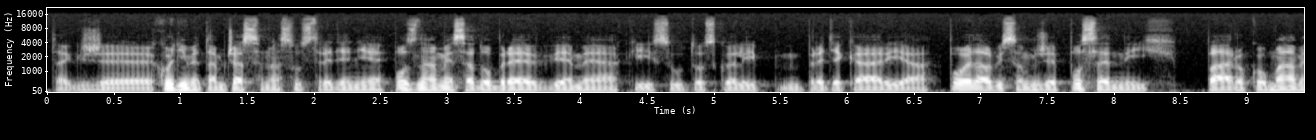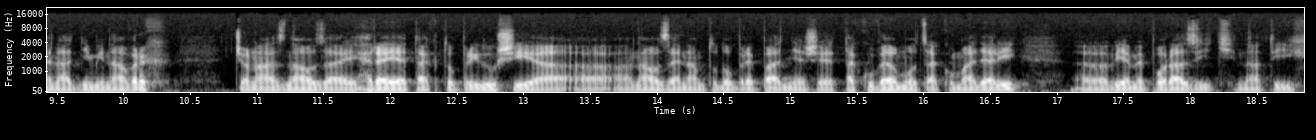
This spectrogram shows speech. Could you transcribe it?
takže chodíme tam často na sústredenie. Poznáme sa dobre, vieme, akí sú to skvelí pretekári a povedal by som, že posledných pár rokov máme nad nimi navrh, čo nás naozaj hreje takto pri duši a, a, a naozaj nám to dobre padne, že takú veľmoc ako Maďari vieme poraziť na tých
